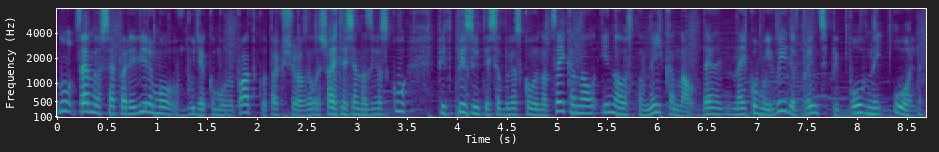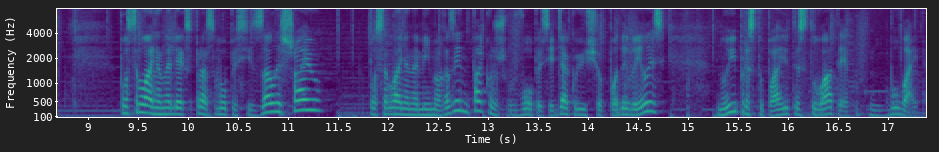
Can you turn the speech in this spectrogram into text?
Ну, це ми все перевіримо в будь-якому випадку, так що залишайтеся на зв'язку, підписуйтесь обов'язково на цей канал і на основний канал, де, на якому і вийде, в принципі, повний огляд. Посилання на AliExpress в описі залишаю. Посилання на мій магазин також в описі. Дякую, що подивились. Ну і приступаю тестувати. Бувайте!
